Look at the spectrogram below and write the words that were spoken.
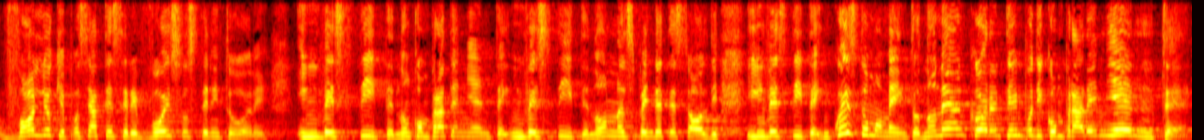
voglio che possiate essere voi sostenitori, investite, non comprate niente, investite, non spendete soldi, investite, in questo momento non è è ancora il tempo di comprare niente,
